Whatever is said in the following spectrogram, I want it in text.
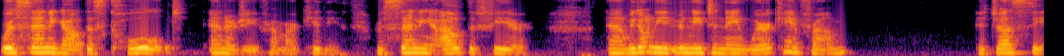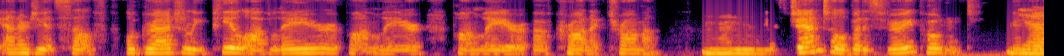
we're sending out this cold energy from our kidneys. We're sending out the fear. And we don't even need to name where it came from. It just the energy itself will gradually peel off layer upon layer upon layer of chronic trauma. Mm. It's gentle, but it's very potent. yeah,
